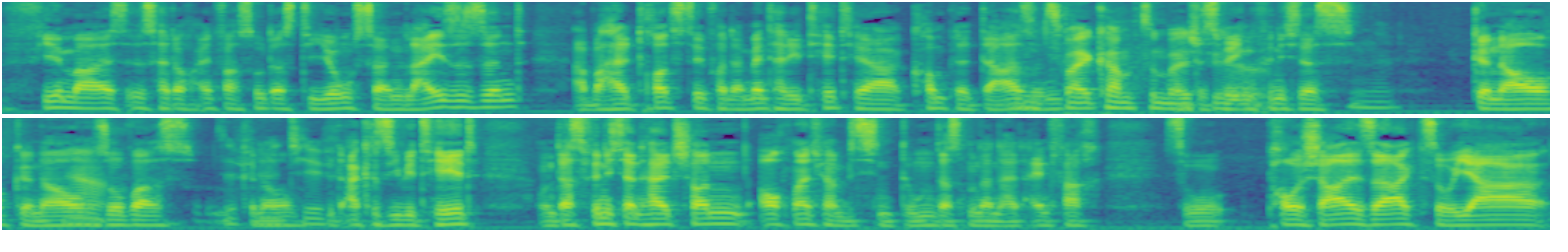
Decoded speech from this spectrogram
vielmals ist es halt auch einfach so, dass die Jungs dann leise sind, aber halt trotzdem von der Mentalität her komplett da Im sind. Zweikampf zum Und Beispiel. deswegen finde ich das genau, genau, Ja, sowas, genau, definitiv. mit Aggressivität. Und das finde ich dann halt schon auch manchmal ein bisschen dumm, dass man dann halt einfach so pauschal sagt, so ja,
